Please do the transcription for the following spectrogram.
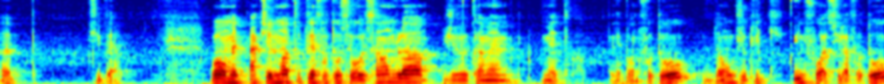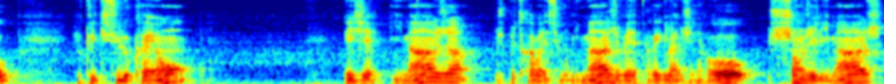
hop, super. Bon, actuellement, toutes les photos se ressemblent. Je veux quand même mettre les bonnes photos. Donc, je clique une fois sur la photo. Je clique sur le crayon. Et j'ai image. Je peux travailler sur mon image. Je vais réglages généraux, changer l'image.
